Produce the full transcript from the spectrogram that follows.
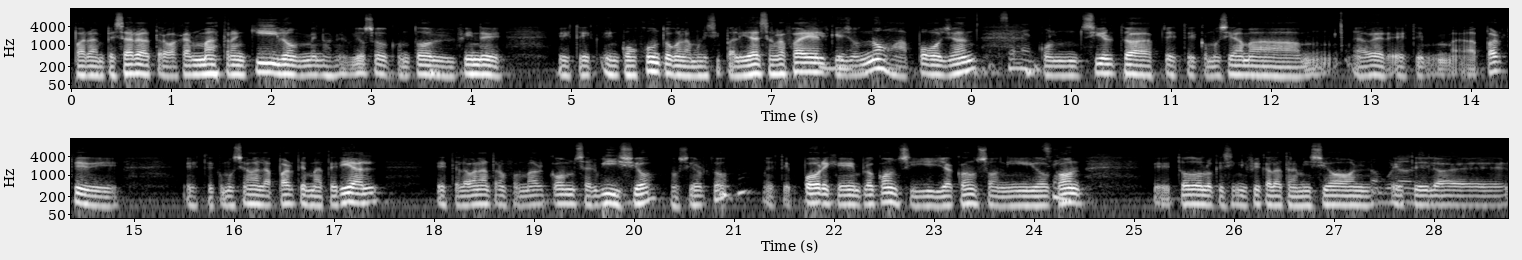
para empezar a trabajar más tranquilo, menos nervioso, con todo el fin de, este, en conjunto con la Municipalidad de San Rafael, que ellos nos apoyan Excelente. con cierta, este, ¿cómo se llama? A ver, este, aparte de, este, ¿cómo se llama? La parte material, este, la van a transformar con servicio, ¿no es cierto? este, por ejemplo, con silla, con sonido, Sí. con eh, todo lo que significa la transmisión. La este, la, eh,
